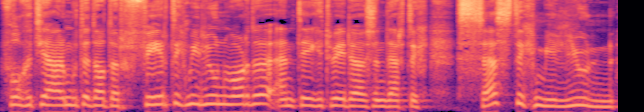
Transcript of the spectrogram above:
Volgend jaar moeten dat er 40 miljoen worden en tegen 2030 60 miljoen.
